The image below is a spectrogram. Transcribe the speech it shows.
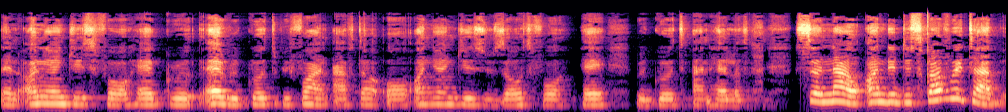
then onion juice for hair growth, hair regrowth before and after, or onion juice results for hair regrowth and hair loss. So now on the discovery tab,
